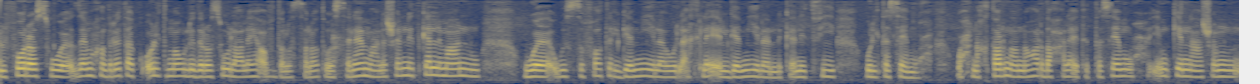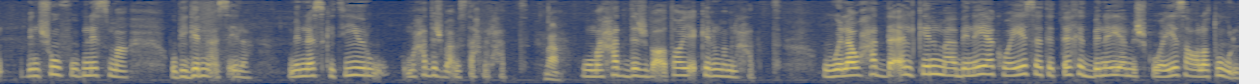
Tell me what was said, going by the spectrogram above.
الفرص وزي ما حضرتك قلت مولد الرسول عليه أفضل الصلاة والسلام علشان نتكلم عنه والصفات الجميلة والأخلاق الجميلة اللي كانت فيه والتسامح. وإحنا اخترنا النهاردة حلقة التسامح يمكن عشان بنشوف وبنسمع وبيجي لنا أسئلة من ناس كتير ومحدش بقى مستحمل حد. نعم. ومحدش بقى طايق كلمة من حد. ولو حد قال كلمة بنية كويسة تتاخد بنية مش كويسة على طول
